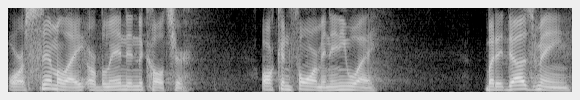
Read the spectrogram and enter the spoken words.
or assimilate or blend into culture or conform in any way. But it does mean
